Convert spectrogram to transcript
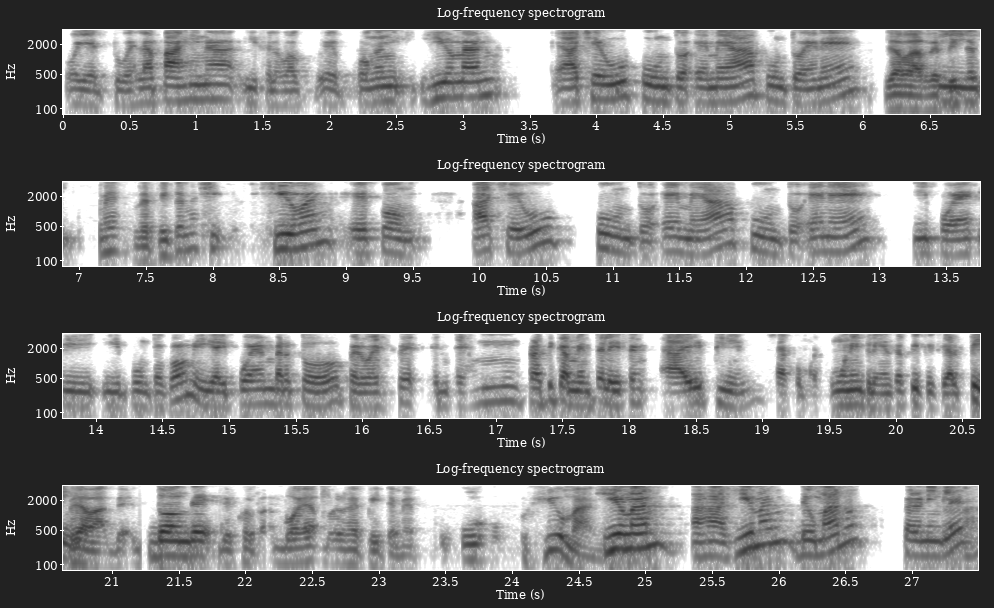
oye, tú ves la página y se los va, pongan human, hu.ma.ne. Ya va, repíteme, repíteme. Human, pon hu.ma.ne y, pueden, y, .com y ahí pueden ver todo, pero este es un, prácticamente le dicen AI PIN, o sea, como, como una inteligencia artificial PIN, donde... Disculpa, voy a, repíteme, human. Human, ajá, human, de humano, pero en inglés,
